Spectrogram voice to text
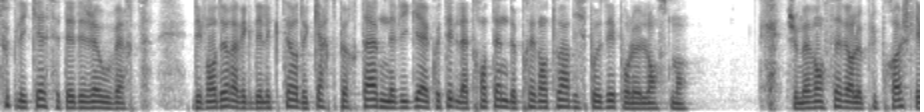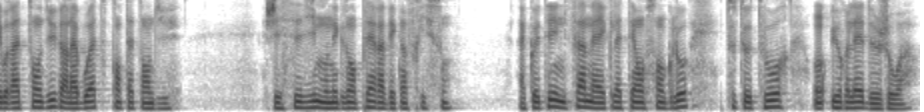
Toutes les caisses étaient déjà ouvertes. Des vendeurs avec des lecteurs de cartes portables naviguaient à côté de la trentaine de présentoirs disposés pour le lancement. Je m'avançais vers le plus proche, les bras tendus vers la boîte tant attendue. J'ai saisi mon exemplaire avec un frisson. À côté, une femme a éclaté en sanglots, tout autour, on hurlait de joie.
